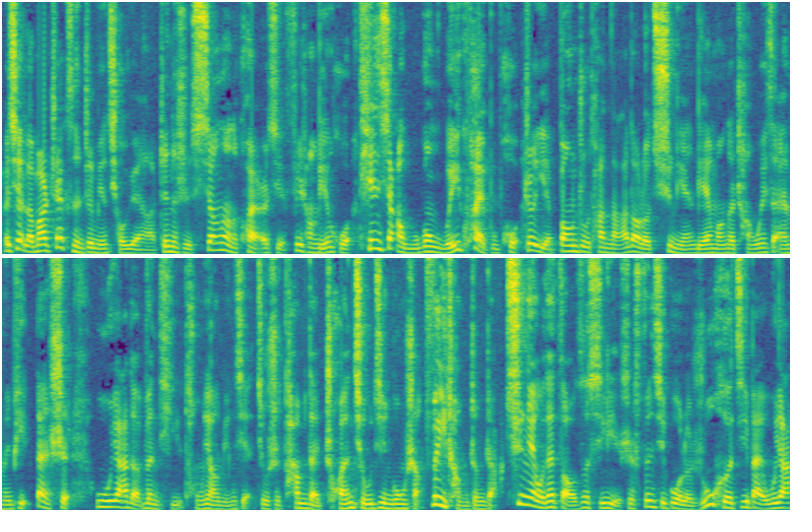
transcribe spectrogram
而且 Lamar Jackson 这名球员啊，真的是相当的快，而且非常灵活，天下武功唯快不破。这也帮助他拿到了去年联盟的常规赛 MVP。但是乌鸦的问题同样明显，就是他们在传球进攻上非常挣扎。去年我在早自习里是分析过了如何击败乌鸦，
